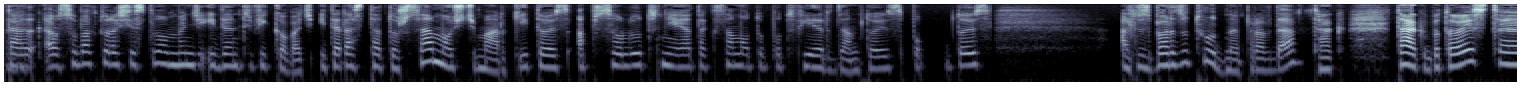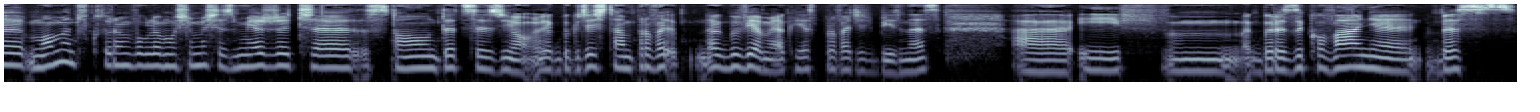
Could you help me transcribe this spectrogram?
tak. ta osoba, która się z tobą będzie identyfikować. I teraz ta tożsamość marki, to jest absolutnie, ja tak samo to potwierdzam, to jest, to jest ale to jest bardzo trudne, prawda? Tak, tak, bo to jest e, moment, w którym w ogóle musimy się zmierzyć e, z tą decyzją. Jakby gdzieś tam, jakby wiemy, jak jest prowadzić biznes i mm, jakby ryzykowanie bez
